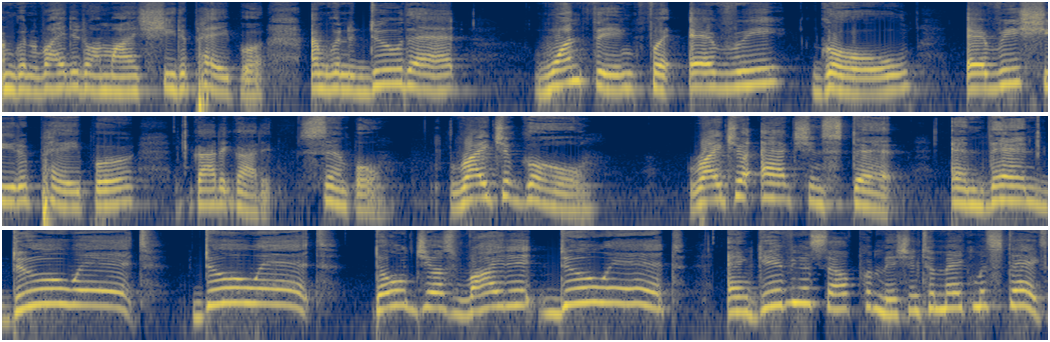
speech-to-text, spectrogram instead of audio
I'm going to write it on my sheet of paper. I'm going to do that one thing for every goal, every sheet of paper. Got it, got it. Simple. Write your goal, write your action step, and then do it. Do it. Don't just write it, do it and give yourself permission to make mistakes.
